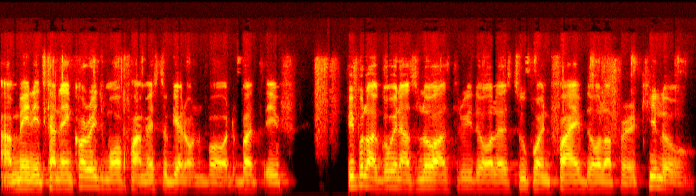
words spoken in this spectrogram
I mean, it can encourage more farmers to get on board. But if people are going as low as $3, $2.5 per kilo,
